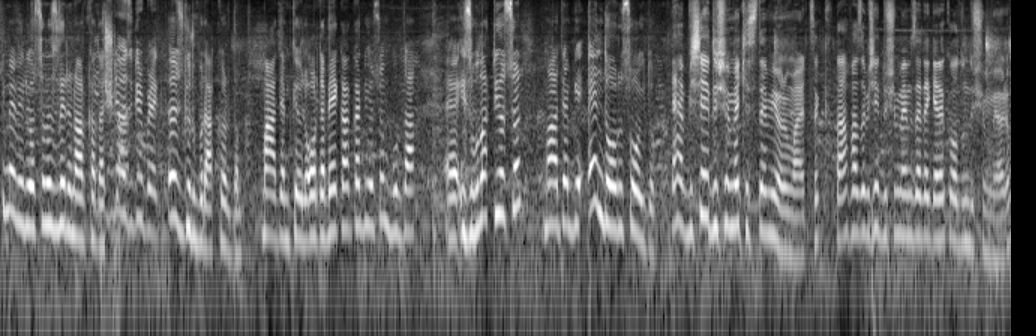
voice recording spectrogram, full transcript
Kime veriyorsanız verin arkadaşlar. özgür bırakın. Özgür bırakırdım. Madem ki öyle orada PKK diyorsun, burada e, İzbulat diyorsun. Madem ki en doğrusu oydu. Ya bir şey düşünmek istemiyorum artık. Daha fazla bir şey düşünmemize de gerek olduğunu düşünmüyorum.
